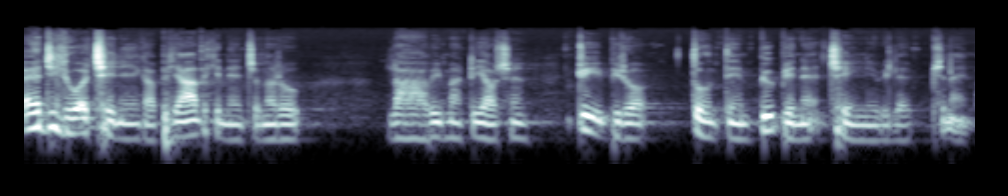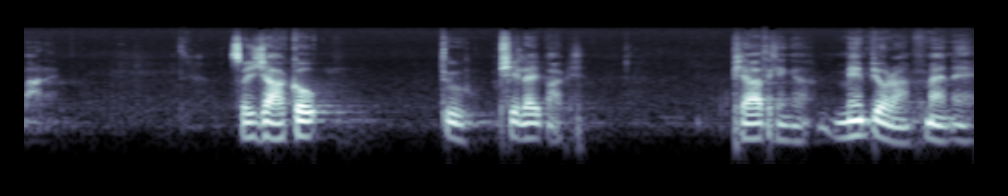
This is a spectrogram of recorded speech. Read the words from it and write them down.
အဲ့ဒီလိုအခြေအနေကဘုရားသခင်နဲ့ကျွန်တော်တို့လာပြီးမှတယောက်ချင်းတွေ့ပြီးတော့တုံတင်ပြုတ်ပြင်းတဲ့အခြေအနေတွေလည်းဖြစ်နိုင်ပါတယ်ဆိုယာကုပ်သူဖြေလိုက်ပါပြီ ဘုရားသခင်ကမင်းပြောတာမှန်တယ်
